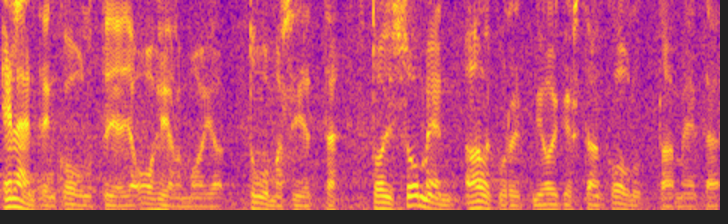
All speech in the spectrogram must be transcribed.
eläinten kouluttaja ja ohjelmoija, tuumasi, että toi somen algoritmi oikeastaan kouluttaa meitä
